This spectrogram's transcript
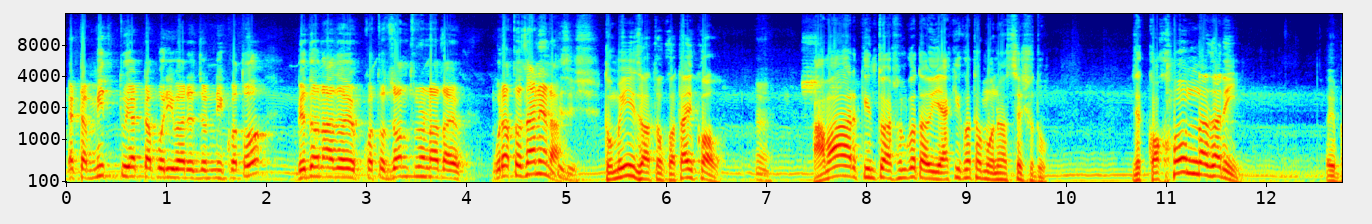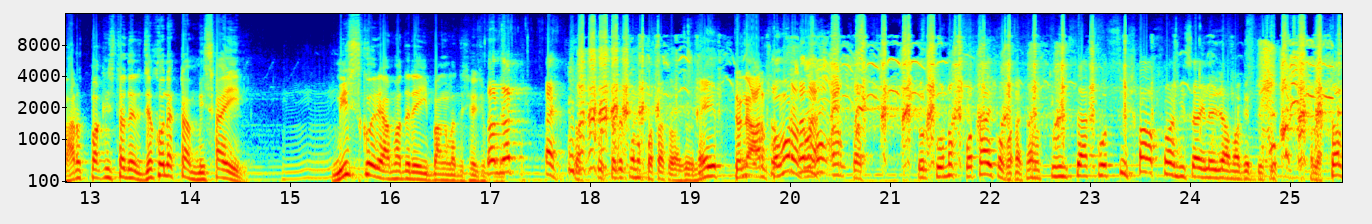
একটা মৃত্যু একটা পরিবারের জন্য কত বেদনাদায়ক কত যন্ত্রণাদায়ক ওরা তো জানে না। তুমি যত কথাই কও হ্যাঁ। আমার কিন্তু আসল কথা ওই একই কথা মনে হচ্ছে শুধু। যে কখন না জানি ওই ভারত পাকিস্তানের যে কোনো একটা মিসাইল মিস করে আমাদের এই বাংলাদেশে এসে কোনো কথা কওয়া যাবে না। তাহলে আর খবর? তোর- কোনো কথাই কব না কারণ তুই তা করছিস সব সময় মিসাইলে যে আমাকে দেখে চল।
